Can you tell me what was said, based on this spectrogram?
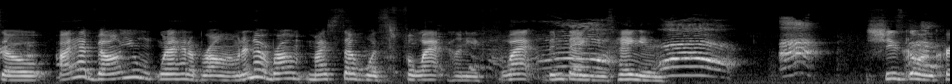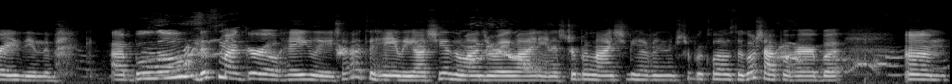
So I had volume when I had a bra on. When I had a bra on, my stuff was flat, honey. Flat. Them things was hanging. She's going crazy in the back. Abulu, this is my girl Haley. Shout out to Haley, y'all. She has a lingerie line and a stripper line. She be having them stripper clothes, so go shop with her. But um,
